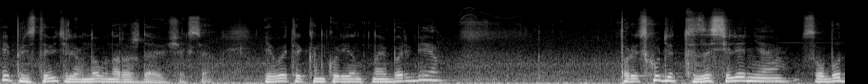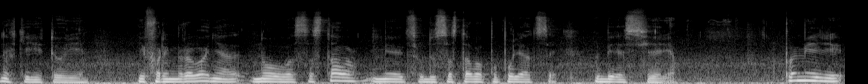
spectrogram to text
и представители вновь нарождающихся. И в этой конкурентной борьбе происходит заселение свободных территорий и формирование нового состава, имеется в виду состава популяции в биосфере. По мере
